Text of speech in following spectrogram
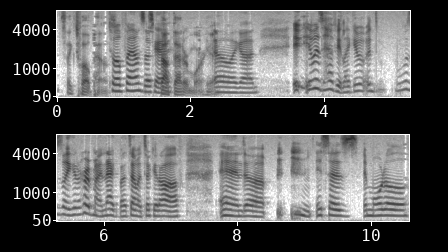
It's like 12 pounds. Twelve pounds. It's Okay. about that or more. Yeah. Oh my god, it, it was heavy. Like it, it was like it hurt my neck by the time I took it off, and uh, it says immortal.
